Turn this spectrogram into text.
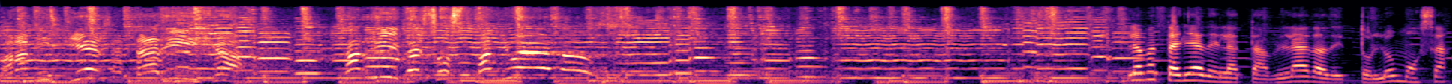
Para mi tierra, Tarija, arriba esos pañuelos. La batalla de la tablada de Tolomosa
